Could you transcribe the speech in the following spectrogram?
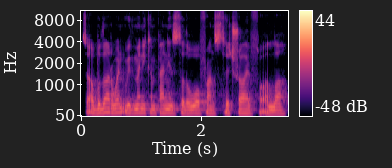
So Abu Dhar went with many companions to the war fronts to strive for Allah.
